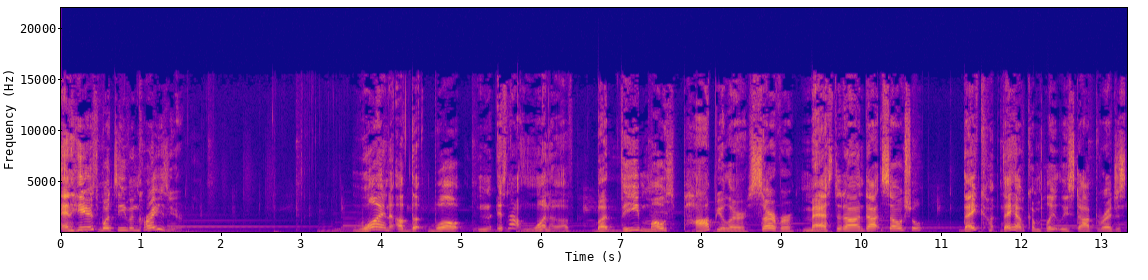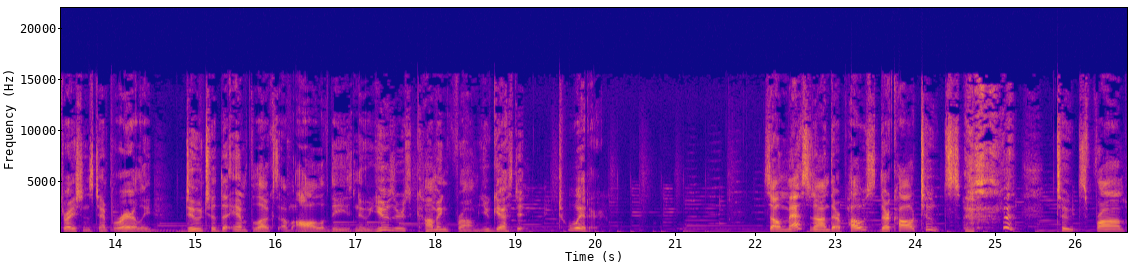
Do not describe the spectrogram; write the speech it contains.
And here's what's even crazier. One of the, well, it's not one of, but the most popular server, Mastodon.social, they, they have completely stopped registrations temporarily due to the influx of all of these new users coming from, you guessed it, Twitter. So Mastodon, their posts, they're called toots. toots from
